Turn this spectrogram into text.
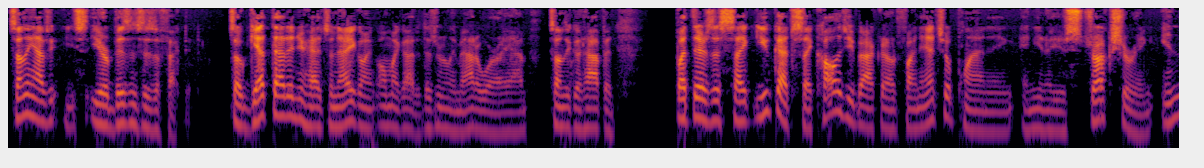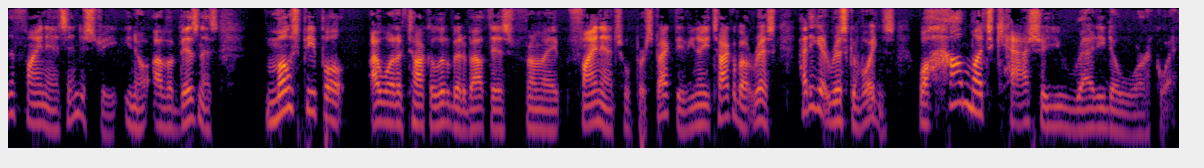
something happens, your business is affected. So get that in your head. So now you're going, oh my God, it doesn't really matter where I am. Something could happen. But there's a psych. You've got psychology background, financial planning, and you know you're structuring in the finance industry. You know of a business. Most people. I want to talk a little bit about this from a financial perspective. You know, you talk about risk. How do you get risk avoidance? Well, how much cash are you ready to work with?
